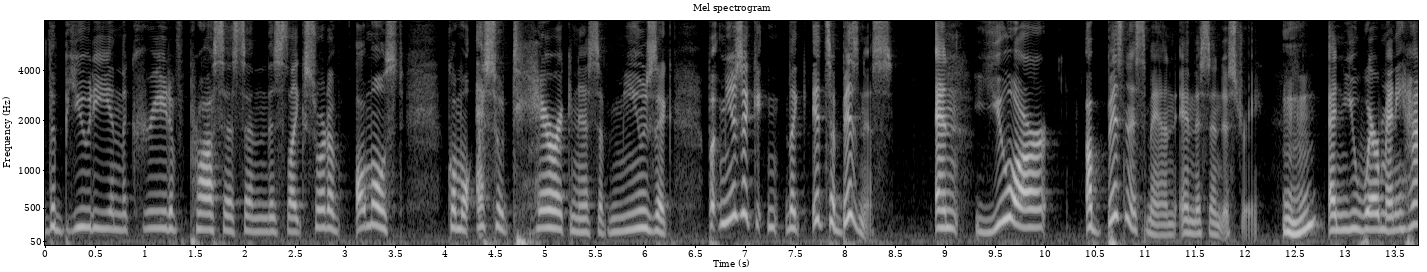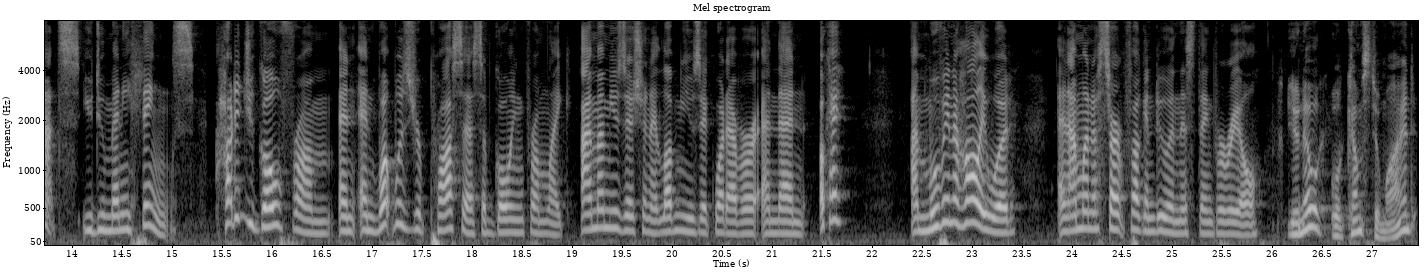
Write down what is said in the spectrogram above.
the beauty and the creative process and this like sort of almost como esotericness of music. But music like it's a business. And you are a businessman in this industry. Mm-hmm. And you wear many hats. You do many things. How did you go from and and what was your process of going from like I'm a musician, I love music, whatever, and then okay, I'm moving to Hollywood and I'm going to start fucking doing this thing for real. You know what, what comes to mind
